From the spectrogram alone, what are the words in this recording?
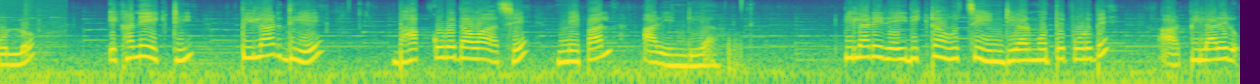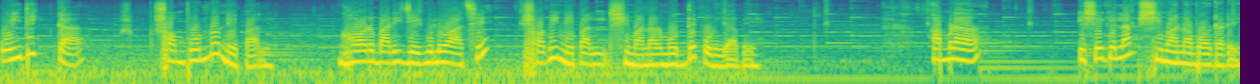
বলল, এখানে একটি পিলার দিয়ে ভাগ করে দেওয়া আছে নেপাল আর ইন্ডিয়া। পিলারের এই দিকটা হচ্ছে ইন্ডিয়ার মধ্যে পড়বে আর পিলারের ওই দিকটা সম্পূর্ণ নেপাল। ঘর, বাড়ি যেগুলো আছে সবই নেপাল সীমানার মধ্যে পড়ে যাবে। আমরা এসে গেলাম সীমানা বর্ডারে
